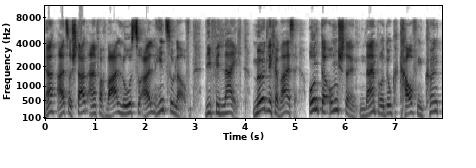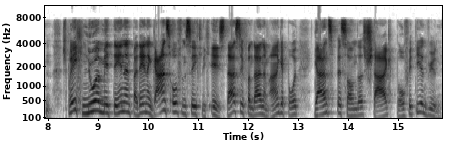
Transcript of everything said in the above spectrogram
Ja, also statt einfach wahllos zu allen hinzulaufen, die vielleicht, möglicherweise, unter Umständen dein Produkt kaufen könnten, sprich nur mit denen, bei denen ganz offensichtlich ist, dass sie von deinem Angebot ganz besonders stark profitieren würden.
